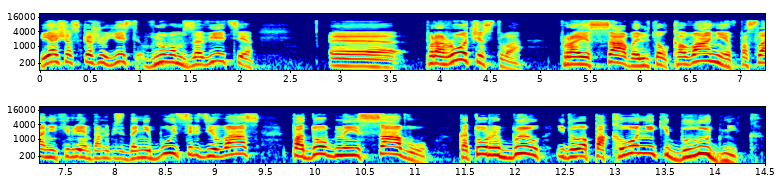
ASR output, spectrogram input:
И я сейчас скажу, есть в Новом Завете э, пророчество про Исава или толкование в послании к евреям, там написано, да не будет среди вас подобный Исаву, который был идолопоклонник и блудник.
